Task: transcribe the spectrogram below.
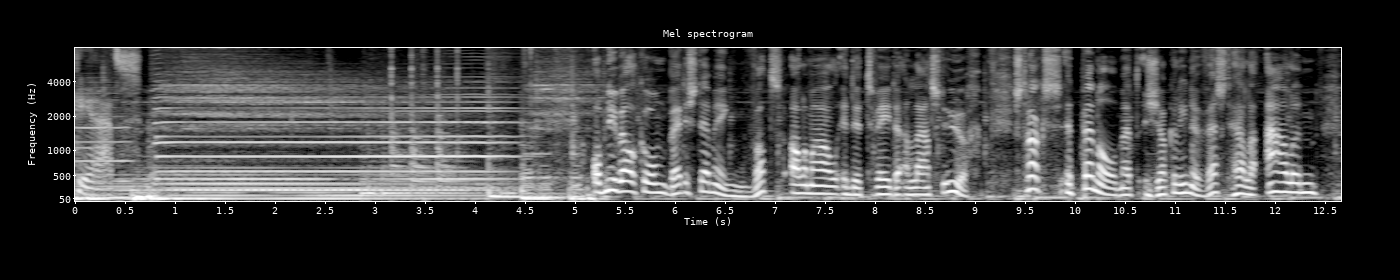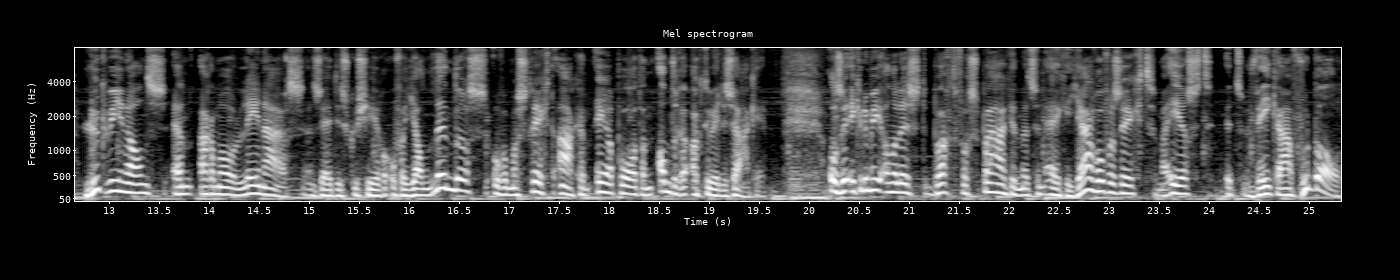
Fons Opnieuw welkom bij de stemming. Wat allemaal in dit tweede en laatste uur. Straks het panel met Jacqueline Westhelle-Alen, Luc Wienans en Armo Leenaars. En zij discussiëren over Jan Linders, over Maastricht, Aachen Airport en andere actuele zaken. Onze economieanalist Bart Verspagen met zijn eigen jaaroverzicht. Maar eerst het WK voetbal.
